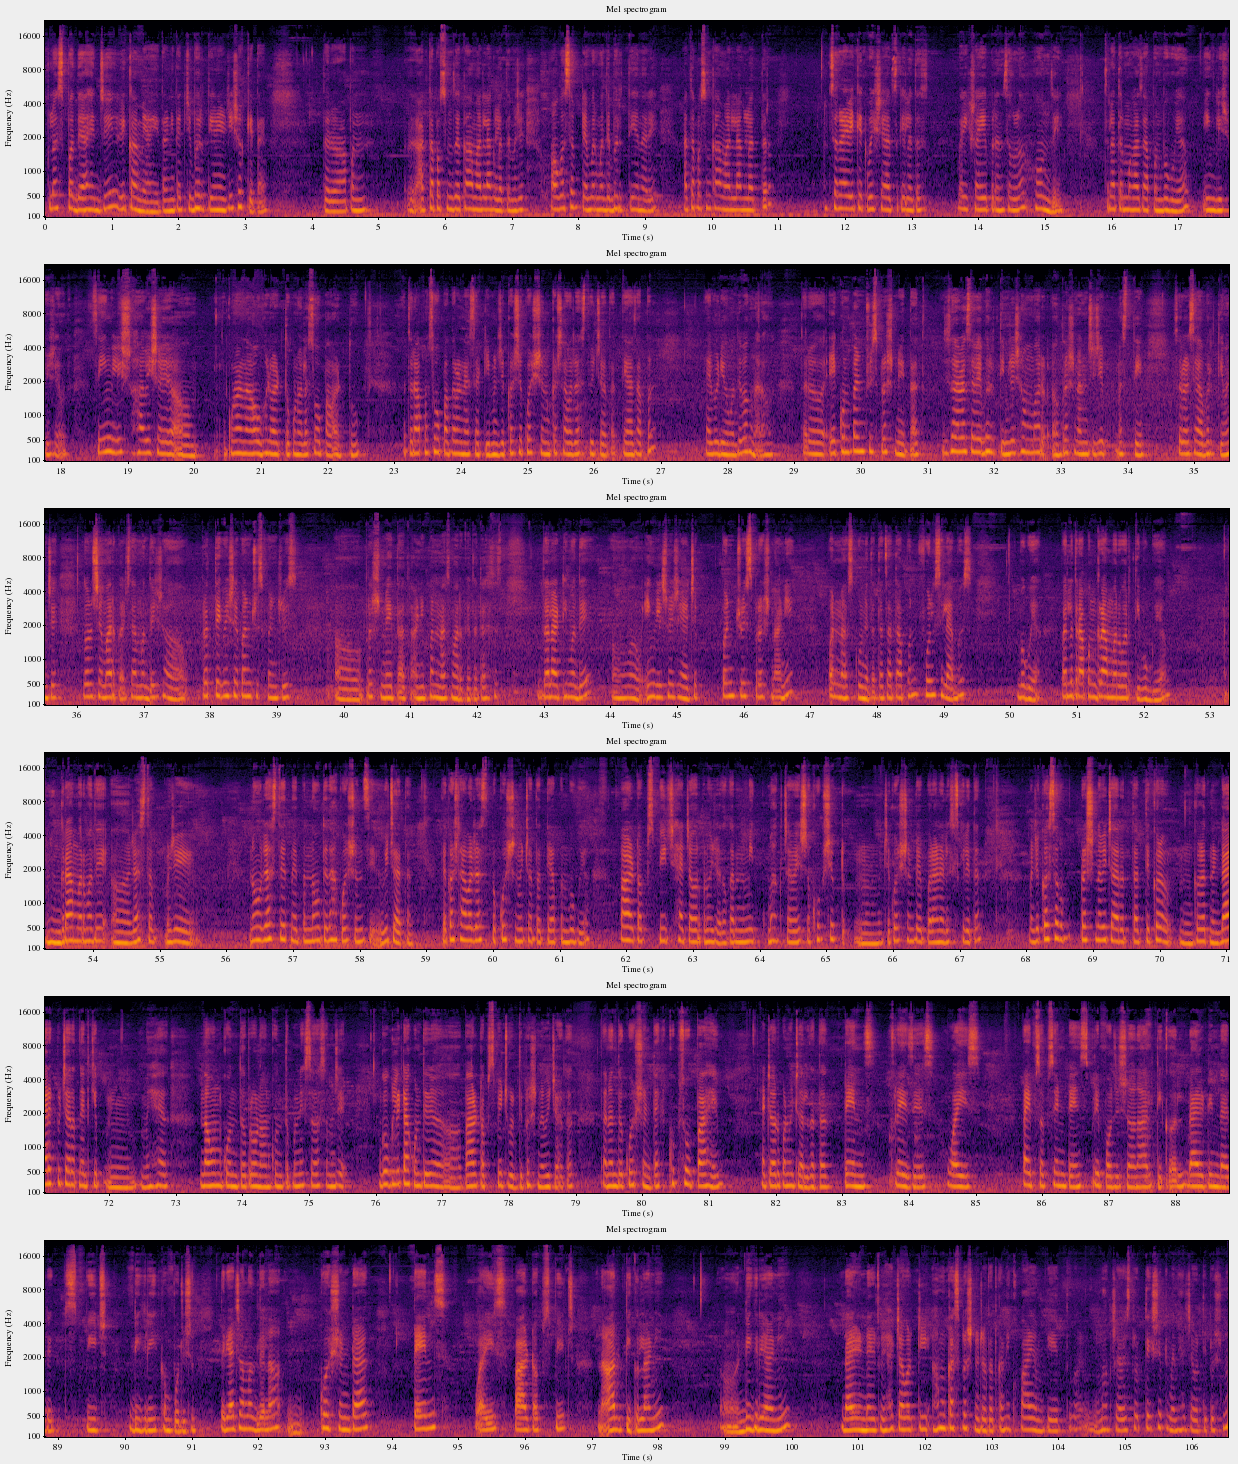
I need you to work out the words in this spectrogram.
प्लस पदे आहेत जे रिकामे आहेत आणि त्याची भरती येण्याची शक्यता आहे. तर आपण आत्तापासून जर कामाला लागला तर म्हणजे ऑगस्ट सप्टेंबरमध्ये भरती येणार आहे. आतापासून कामाला लागलात तर सगळ्या एक एक विषयाचं केलं तर परीक्षा येईपर्यंत सगळं होऊन जाईल. चला तर मग आज आपण बघूया इंग्लिश विषयावर. सो इंग्लिश हा विषय कोणाला अवघड वाटतो कोणाला सोपा वाटतो? तर आपण सोपा करण्यासाठी म्हणजे कसे क्वेश्चन कशावर जास्त विचारतात ते आज आपण या व्हिडिओमध्ये बघणार आहोत. तर एकूण पंचवीस प्रश्न येतात. जे सरळ सेवा भरती म्हणजे शंभर प्रश्नांची जी असते सरळ सेवा भरती म्हणजे दोनशे मार्काची त्यामध्ये श प्रत्येक विषय पंचवीस पंचवीस प्रश्न येतात आणि पन्नास मार्क येतात. तसंच तलाठीमध्ये इंग्लिश विषयाचे पंचवीस प्रश्न आणि पन्नास गुण येतात. त्याचा आता आपण फुल सिलॅबस बघूया. पहिलं तर आपण ग्रामरवरती बघूया. ग्रामरमध्ये जास्त म्हणजे नऊ जास्त येत नाहीत पण नऊ ते दहा क्वेश्चन्स विचारतात. त्या कशावर जास्त क्वेश्चन विचारतात ते आपण बघूया. पार्ट ऑफ स्पीच ह्याच्यावर पण विचारतो कारण मी मागच्या वेळेस खूप शिफ्ट म्हणजे क्वेश्चन पेपर ॲनालिसिस केले तर म्हणजे कसं प्रश्न विचारतात ते कळ कळत नाही. डायरेक्ट विचारत नाहीत की हे नाऊन कोणतं प्रोनाऊन कोणतं पण असं असं म्हणजे गुगली टाकून ते पार्ट ऑफ स्पीचवरती प्रश्न विचारतात. त्यानंतर क्वेश्चन टॅग खूप सोपं आहे. ह्याच्यावर पण विचारलं जातात tense phrases voice types of sentence preposition article direct indirect speech degree composition तर याच्यामधले ना question tag tense voice part of speech article आणि डिग्री आणि डायरेक्ट इनडायरेक्ट ह्याच्यावरती हमखास प्रश्न ठेवतात कारण हे खूप आय एम पी आहेत. मागच्या वेळेस प्रत्येक शिफ्टमध्ये ह्याच्यावरती प्रश्न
